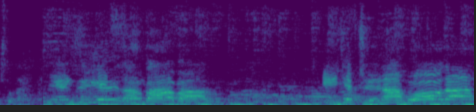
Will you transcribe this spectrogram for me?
Niech żyje zabawa i dziewczyna młoda.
